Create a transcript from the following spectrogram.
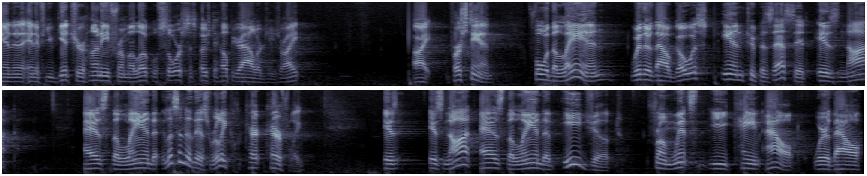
And, uh, and if you get your honey from a local source, it's supposed to help your allergies, right? All right, verse 10 For the land whither thou goest in to possess it is not as the land, listen to this really carefully, is, is not as the land of Egypt from whence ye came out, where thou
